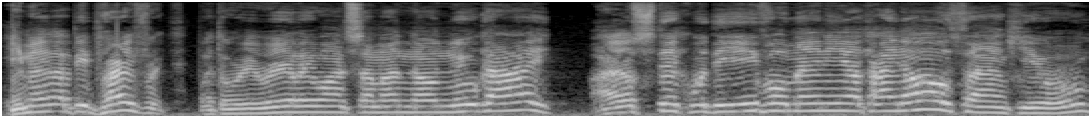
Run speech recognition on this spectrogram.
He may not be perfect, but do we really want some unknown new guy? I'll stick with the evil maniac I know, thank you.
